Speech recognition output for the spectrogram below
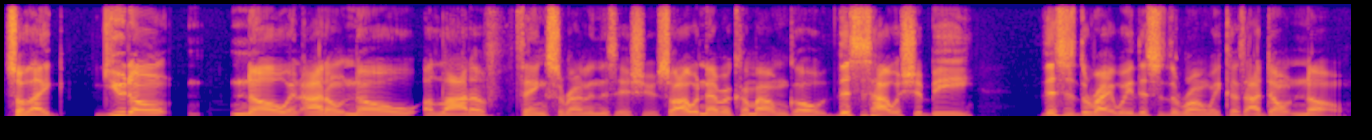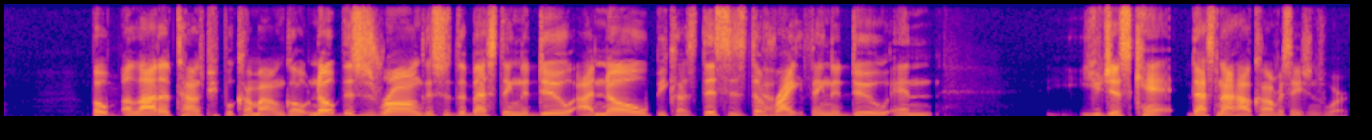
So like you don't know and I don't know a lot of things surrounding this issue. So I would never come out and go, this is how it should be. This is the right way, this is the wrong way because I don't know. But a lot of times people come out and go, nope, this is wrong. This is the best thing to do. I know because this is the Yeah. right thing to do. And you just can't, that's not how conversations work.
